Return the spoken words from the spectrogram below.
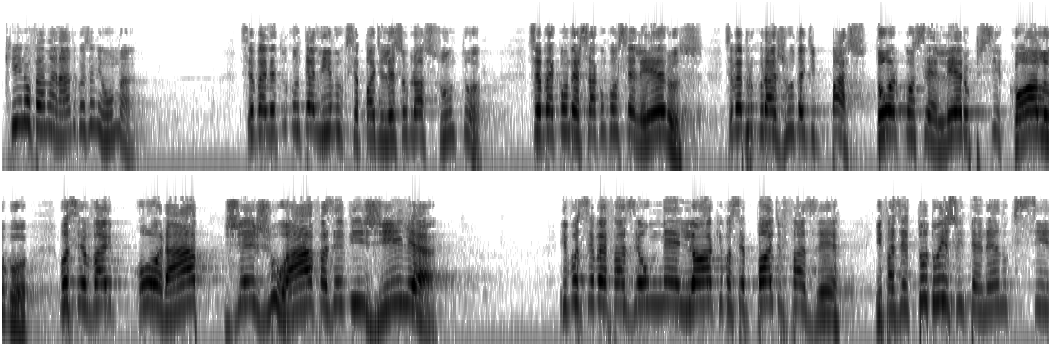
Que não faz mais nada, coisa nenhuma. Você vai ler tudo quanto é livro que você pode ler sobre o assunto. Você vai conversar com conselheiros. Você vai procurar ajuda de pastor, conselheiro, psicólogo. Você vai orar, jejuar, fazer vigília. E você vai fazer o melhor que você pode fazer. E fazer tudo isso entendendo que se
